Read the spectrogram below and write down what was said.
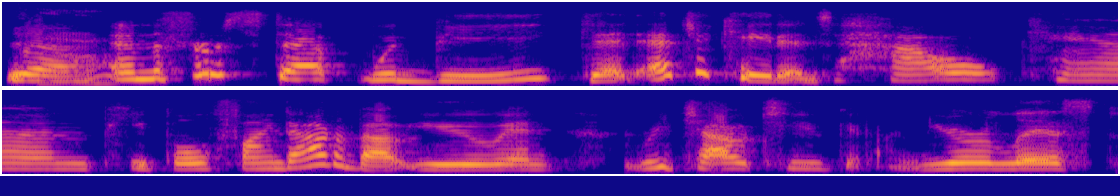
Yeah. And the first step would be get educated. How can people find out about you and reach out to you, get on your list,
